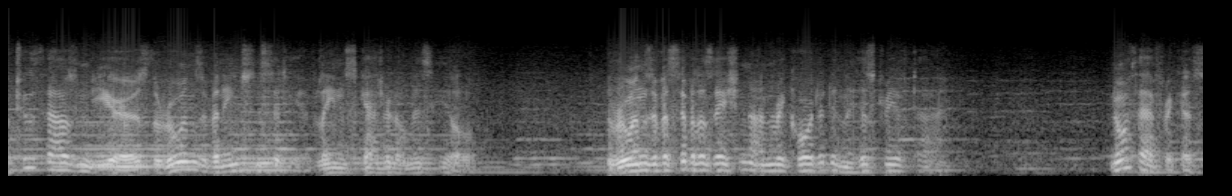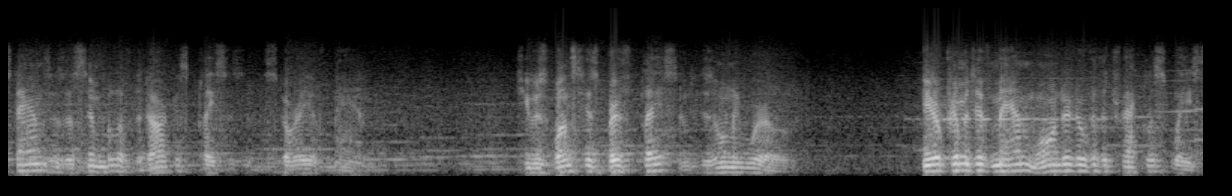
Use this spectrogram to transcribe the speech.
For 2,000 years, the ruins of an ancient city have lain scattered on this hill. The ruins of a civilization unrecorded in the history of time. North Africa stands as a symbol of the darkest places in the story of man. She was once his birthplace and his only world. Here, primitive man wandered over the trackless wastes.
